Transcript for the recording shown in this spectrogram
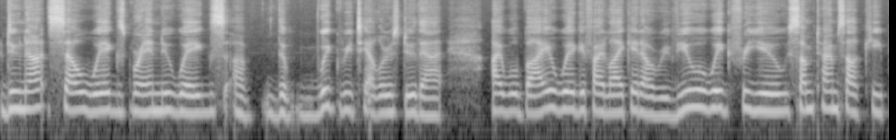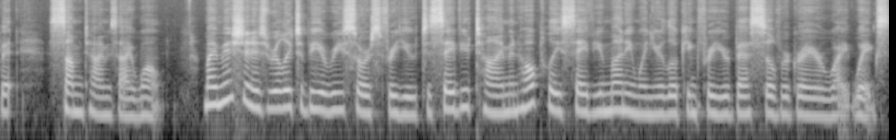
do not sell wigs, brand new wigs. Uh, the wig retailers do that. I will buy a wig if I like it. I'll review a wig for you. Sometimes I'll keep it. Sometimes I won't. My mission is really to be a resource for you to save you time and hopefully save you money when you're looking for your best silver gray or white wigs.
